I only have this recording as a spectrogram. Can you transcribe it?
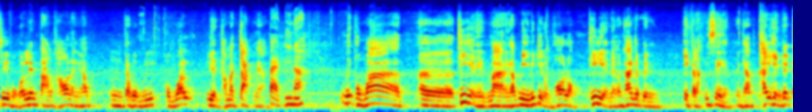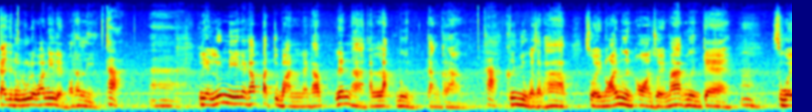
ชื่อ ผมก็เล่นตามเขาอะไรเงี้ยครับอืมแต่ผมผมว่าเหรียญธรรมจักรเนี่ย แปลกดีนะ ไม่ผมว่าเอ่อที่เห็นเห็นมานะครับมีไม่กี่หลวงพ่อหรอกที่เหรียญเนี่ยค่อนข้างจะเป็นเอกลักษณ์พิเศษนะครับใครเห็นไกลๆจะดูรู้เลยว่านี่เหรียญพ่อท่านลี ค่ะ อ่า เหรียญรุ่นนี้นะครับปัจจุบันนะครับเล่นหากันหลักหมื่นกลางๆค่ะขึ้นอยู่กับสภาพ สวยน้อยหมื่นอ่อน สวยมากหมื่นแก่ อืมสวย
